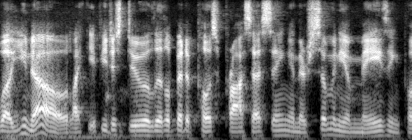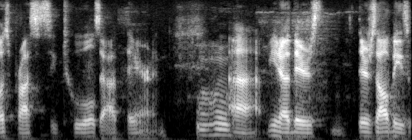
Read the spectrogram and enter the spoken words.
well, you know, like if you just do a little bit of post processing, and there's so many amazing post processing tools out there, and mm-hmm. uh, you know, there's there's all these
